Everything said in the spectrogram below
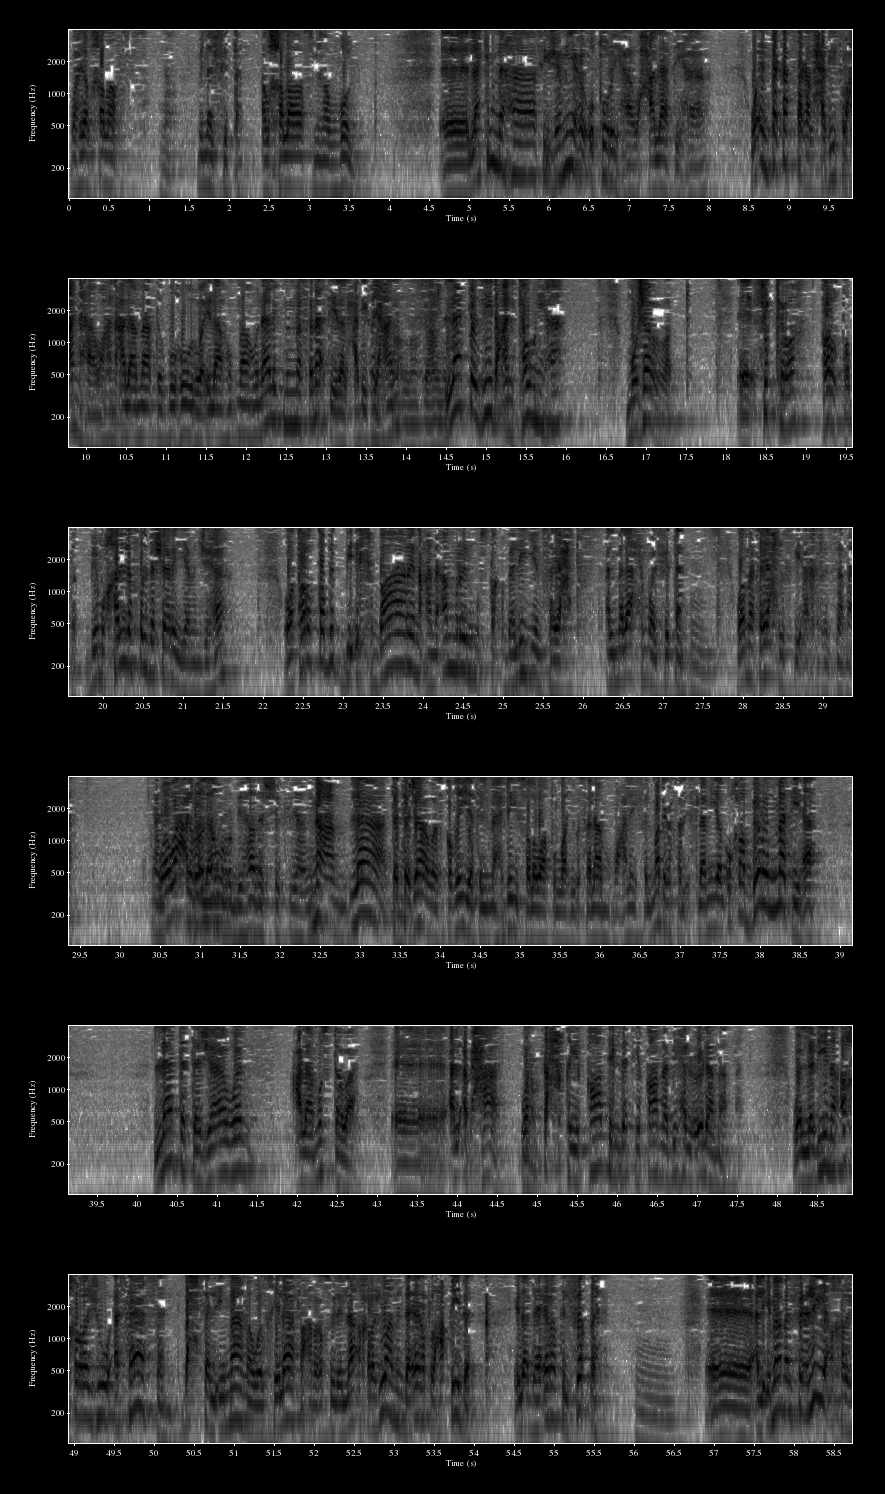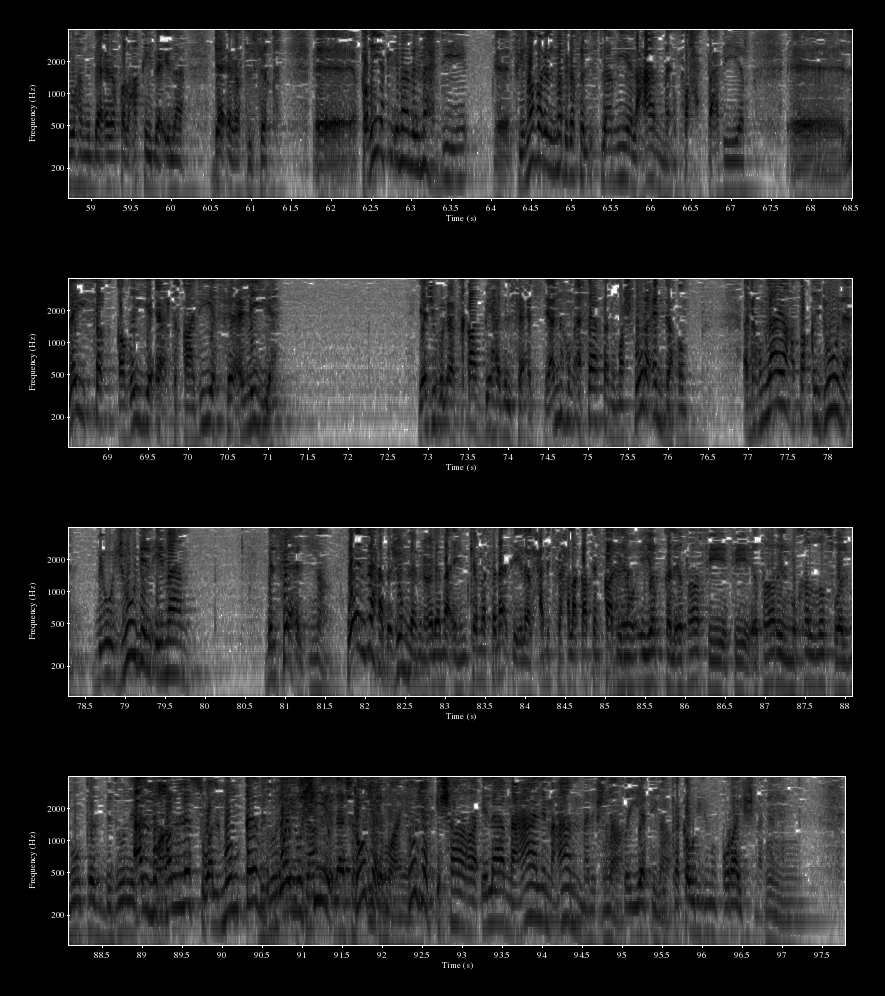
وهي الخلاص نعم. من الفتن الخلاص من الظلم آه، لكنها في جميع أطرها وحالاتها وإن تكثر الحديث عنها وعن علامات الظهور وإلى ما هنالك مما سنأتي إلى الحديث عنه. لا تزيد عن كونها مجرد آه، فكرة ترتبط بمخلص البشرية من جهة وترتبط بإخبار عن أمر مستقبلي سيحدث الملاحم والفتن. وما سيحدث في آخر الزمان يعني ووعد الأمر بهذا الشكل يعني. نعم لا تتجاوز قضية المهدي صلوات الله وسلامه عليه في المدرسة الإسلامية الأخرى برمتها. لا تتجاوز على مستوى آه، الأبحاث نعم. والتحقيقات التي قام بها العلماء والذين أخرجوا أساسا بحث الإمامة والخلافة عن رسول الله أخرجوها من دائرة العقيدة إلى دائرة الفقه. الإمامة الفعلية أخرجوها من دائرة العقيدة إلى دائرة الفقه. آه، قضية الإمام المهدي آه، في نظر المدرسة الإسلامية العامة إن صح التعبير آه، ليست قضية اعتقادية فعلية. يجب الاعتقاد بها بالفعل لأنهم أساسا المشهور عندهم أنهم لا يعتقدون بوجود الإمام بالفعل نعم. وإن ذهب جملة من علمائهم كما سنأتي إلى الحديث في حلقات قادمة يعني يبقى الإطار في في إطار المخلص والمنقذ بدون المخلص والمنقذ بدون ويشير إلى توجد, معينة. توجد إشارة إلى معالم عامة لشخصيته نعم. ككونه من قريش مثلا مم.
